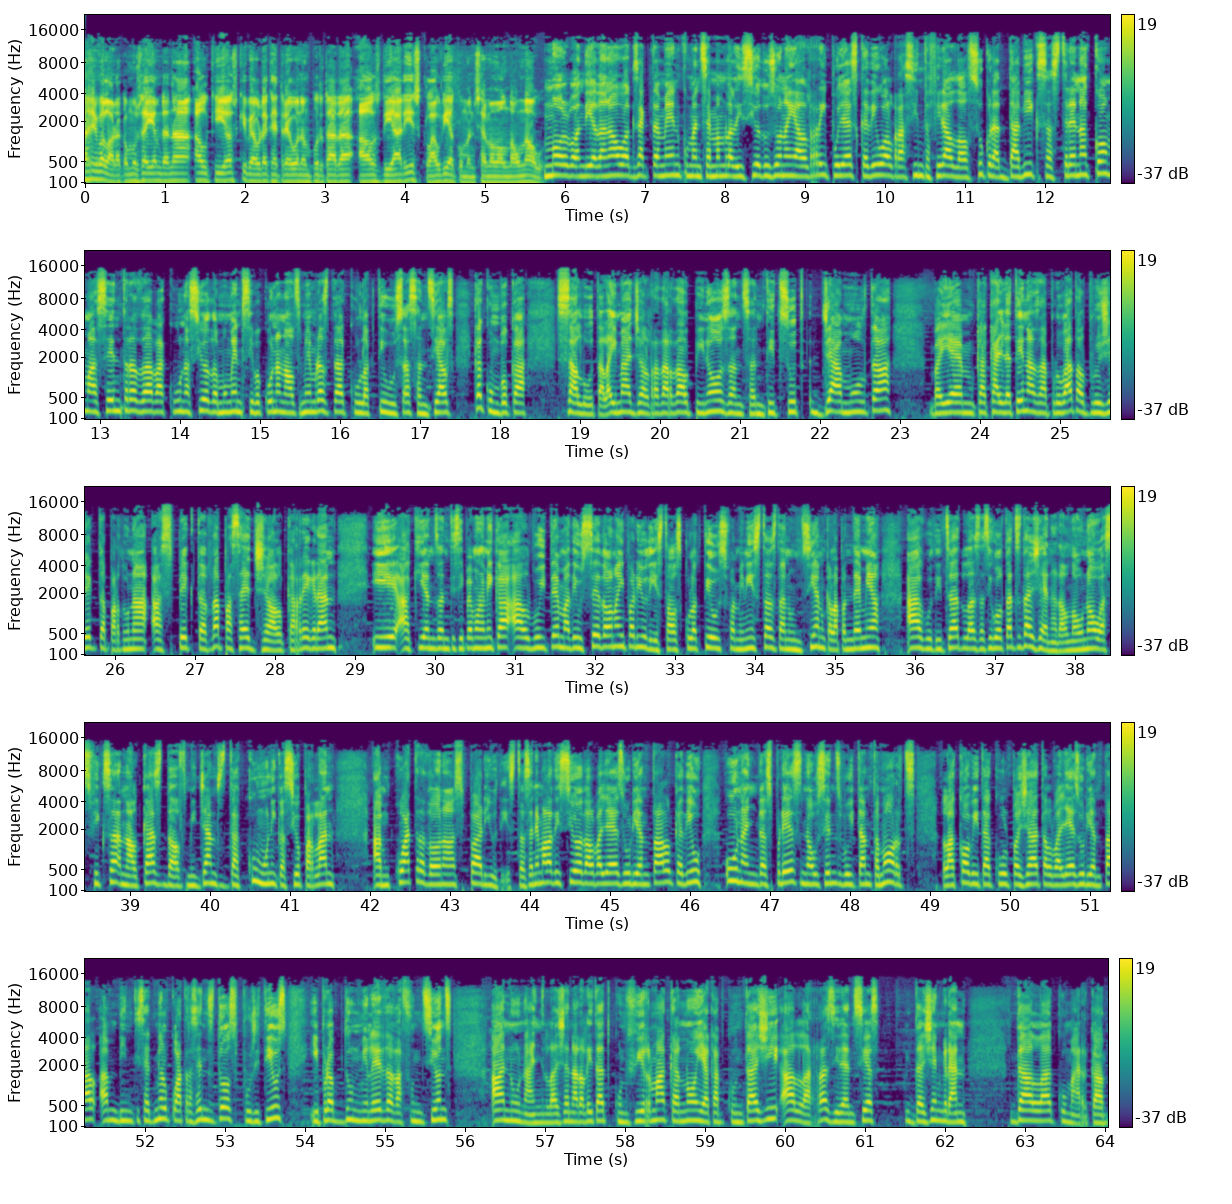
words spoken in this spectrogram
Arriba l'hora, com us dèiem, d'anar al quiosc i veure què treuen en portada als diaris. Clàudia, comencem amb el 9-9. Molt bon dia de nou, exactament. Comencem amb l'edició d'Osona i el Ripollès que diu el recinte firal del sucre de Vic s'estrena com a centre de vacunació. De moment s'hi vacunen els membres de col·lectius essencials que convoca Salut. A la imatge, el radar del Pinós en sentit sud ja multa Veiem que Call d'Atenes ha aprovat el projecte per donar aspecte de passeig al carrer Gran i aquí ens anticipem una mica al vuit tema. Diu ser dona i periodista. Els col·lectius feministes denuncien que la pandèmia ha aguditzat les desigualtats de gènere. El 9-9 es fixa en el cas dels mitjans de comunicació parlant amb quatre dones periodistes. Anem a l'edició del Vallès Oriental que diu un any després 980 morts. La Covid ha colpejat el Vallès Oriental amb 27.402 positius i prop d'un miler de defuncions en un any. La Generalitat confirma que no hi ha cap contagi a les residències de gent gran de la comarca.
